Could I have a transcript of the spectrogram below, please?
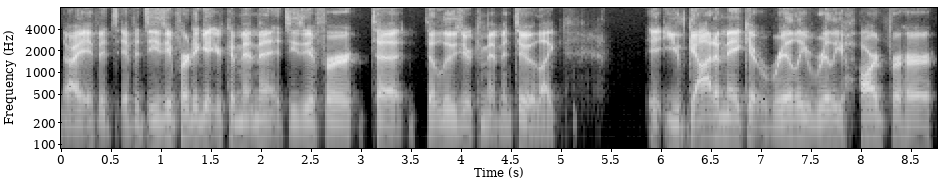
Right? If it's if it's easy for her to get your commitment, it's easier for to to lose your commitment too. Like it, you've got to make it really really hard for her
